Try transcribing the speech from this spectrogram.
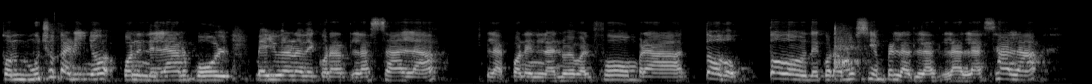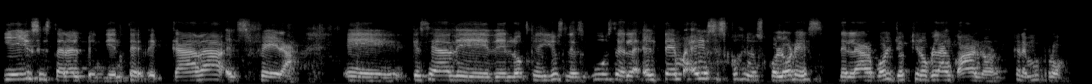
con mucho cariño ponen el árbol, me ayudan a decorar la sala, la, ponen la nueva alfombra, todo, todo, decoramos siempre la, la, la, la sala y ellos están al pendiente de cada esfera, eh, que sea de, de, lo que ellos les guste, el, el, tema, ellos escogen los colores del árbol, yo quiero blanco, ah, no, queremos rojo.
